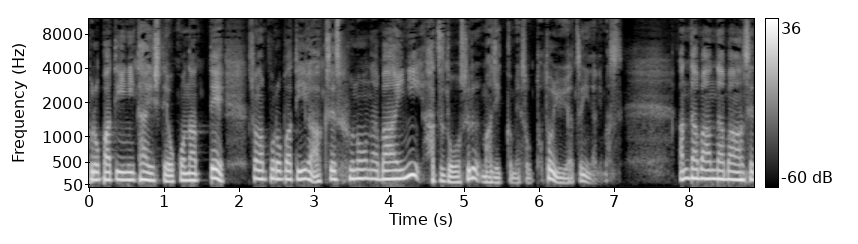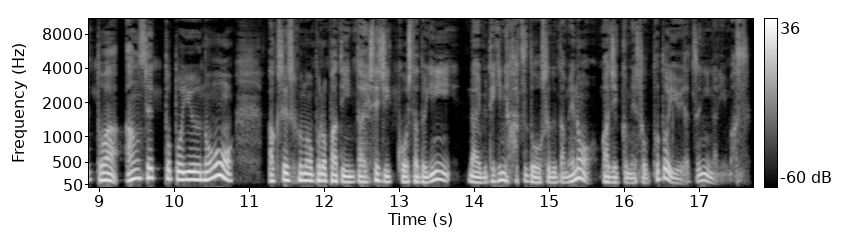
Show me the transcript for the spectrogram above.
プロパティに対して行って、そのプロパティがアクセス不能な場合に発動するマジックメソッドというやつになります。アンダーバーアンダーバー unset は、 unset というのをアクセス不能プロパティに対して実行したときに内部的に発動するためのマジックメソッドというやつになります。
